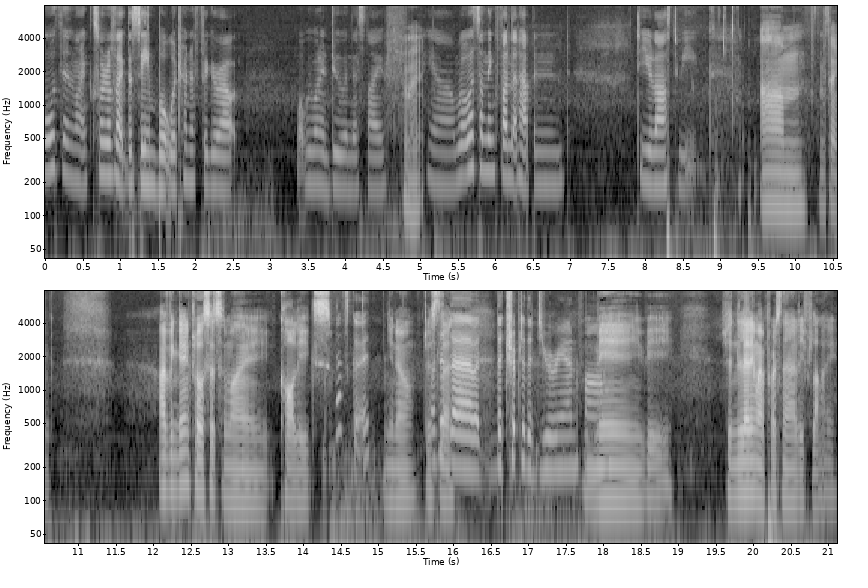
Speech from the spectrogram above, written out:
both in like sort of like the same boat. We're trying to figure out what we want to do in this life. Right. Yeah. What was something fun that happened to you last week? Um, let me think. I've been getting closer to my colleagues. That's good. You know, just Was it the the trip to the durian farm? maybe just letting my personality fly.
